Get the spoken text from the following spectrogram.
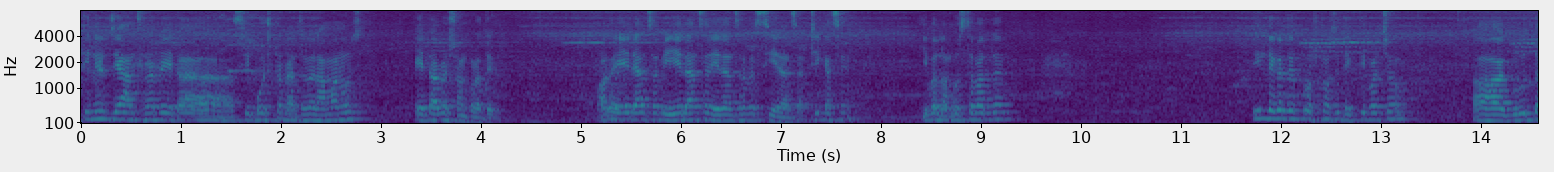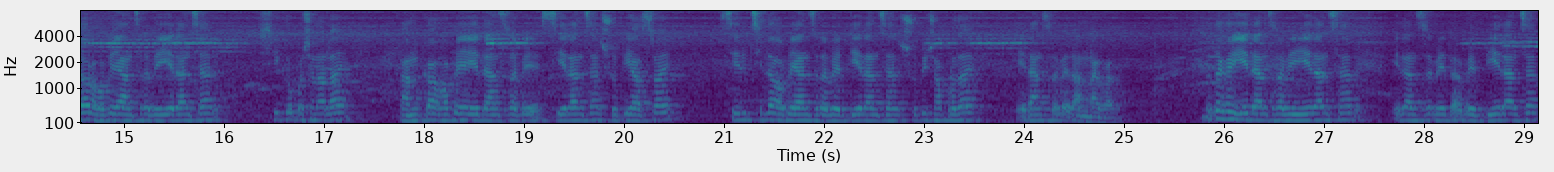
তিনের যে আনসার হবে, এটা শ্রী বৈষ্ণব অ্যান্সার হবে রামানুজ, এটা হবে শঙ্করদেব। অর্থাৎ এর অ্যান্সার হবে এর অ্যান্সার এর অ্যান্সার হবে, সি এর অ্যান্সার ঠিক আছে? কী বললাম, বুঝতে পারলেন? তিন থেকে যে প্রশ্ন আছে, দেখতে পাচ্ছ। গুরুদ্বার হবে আনসার হবে এর অ্যান্সার শিখ উপাসনালয়। কানকা হবে এর অ্যান্সার হবে সি এর অ্যান্সার সুফি আশ্রয়। সিলসিলা হবে অ্যান্সার হবে ডি এর অ্যান্সার সুফি সম্প্রদায়। এর অ্যান্সার হবে রান্নাঘর। দেখো এর অ্যান্সার হবে এর অ্যান্সার এর অ্যান্সার হবে, এটা হবে বি এর অ্যান্সার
